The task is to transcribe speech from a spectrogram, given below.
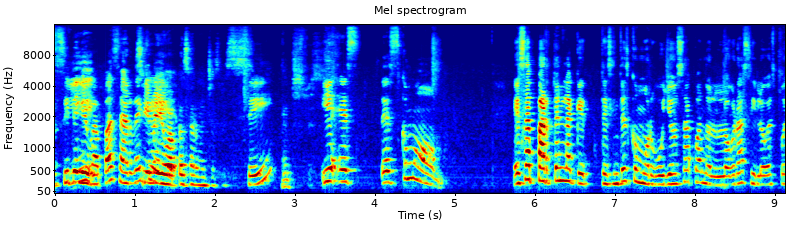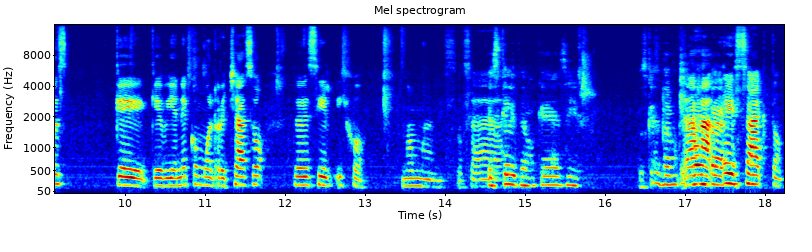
Sí, ¿Te llegó a pasar de sí que...? me llegó a pasar muchas veces. ¿Sí? Muchas veces. Y es, es como esa parte en la que te sientes como orgullosa cuando lo logras y luego después que, que viene como el rechazo de decir, hijo, no mames, o sea... Es que le tengo que decir. Es que le tengo que Ajá, contar. exacto.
